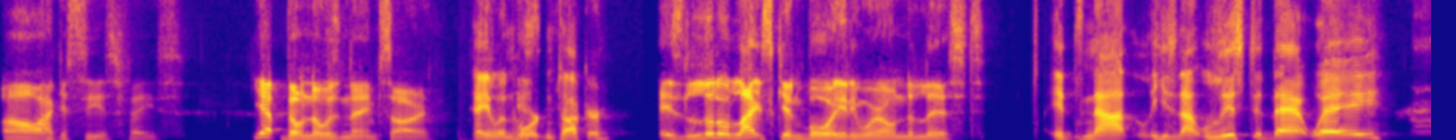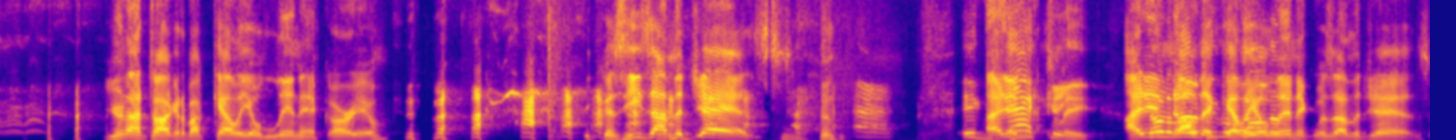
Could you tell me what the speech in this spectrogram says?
Oh, I can see his face. Yep, don't know his name. Sorry. Talen Horton Tucker. Is little light skinned boy anywhere on the list? It's not, he's not listed that way. You're not talking about Kelly Olynyk, are you? Because he's on the Jazz. exactly. I Not didn't know that Kelly call him- Olynyk was on the Jazz.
